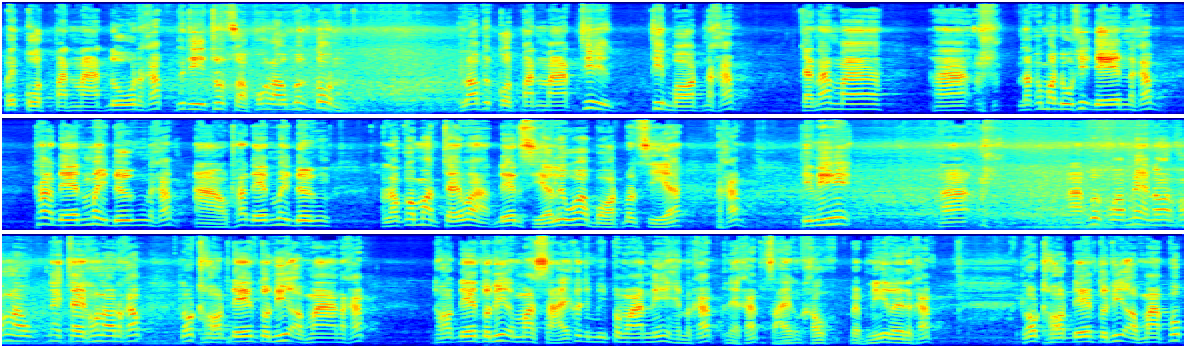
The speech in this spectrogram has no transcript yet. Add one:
ไปกดปั่นหมาดดูนะครับ วิธีทดสอบของเราเบื้องต้น เราไปกดปั่นหมาดที่ที่บอร์ดนะครับ จากนั้นมาอ่าเราก็มาดูที่เดนนะครับ ถ้าเดนไม่ดึงนะครับอ้าวถ้าเดนไม่ดึง เราก็มั่นใจว่าเดนเสียหรือว่าบอร์ดมันเสียนะครับ ทีนี้อ่า อ่าเพื่อความแน่นอนของเราแน่ใจของเรานะครับ เราถอดเดนตัวนี้ออกมานะครับ ถอดเดนตัวนี้ออกมาสายก็จะมีประมาณนี้เห็นไหมครับเนี่ยครับสายของเขาแบบนี้เลยนะครับ เราถอดเดนตัวนี้ออกมาปุ๊บ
